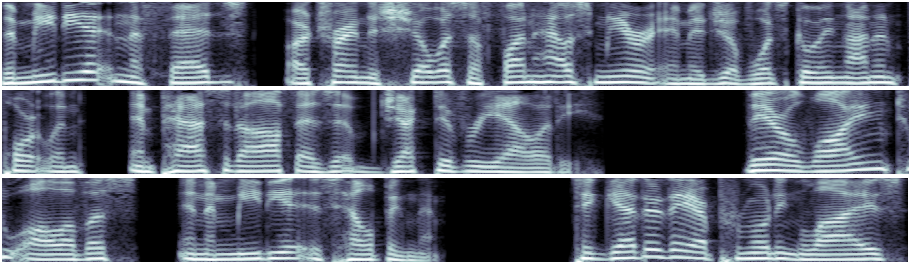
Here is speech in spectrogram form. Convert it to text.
The media and the feds are trying to show us a funhouse mirror image of what's going on in Portland and pass it off as objective reality. They are lying to all of us, and the media is helping them. Together, they are promoting lies,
